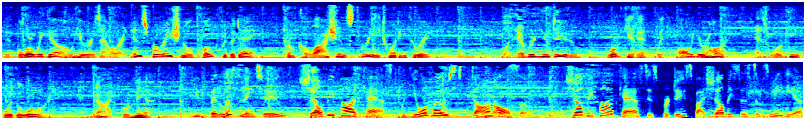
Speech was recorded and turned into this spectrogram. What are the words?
Before we go, here is our inspirational quote for the day from Colossians 3:23. Whatever you do, work at it with all your heart, as working for the Lord and not for men. You've been listening to Shelby Podcast with your host Don Alsop. Shelby Podcast is produced by Shelby Systems Media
